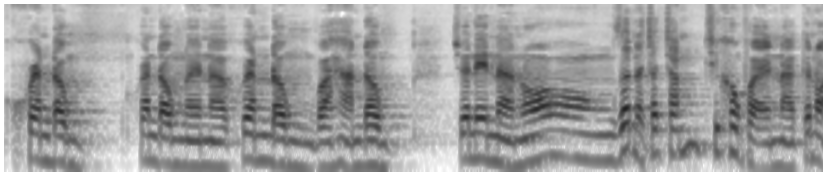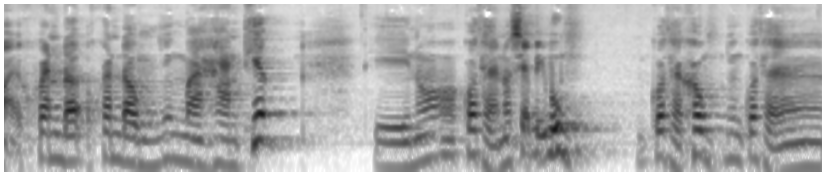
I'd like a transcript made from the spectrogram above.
khoen đồng khoen đồng này là khoen đồng và hàn đồng. Cho nên là nó rất là chắc chắn chứ không phải là cái loại khoen đợ, khoen đồng nhưng mà hàn thiếc thì nó có thể nó sẽ bị bung. Có thể không nhưng có thể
